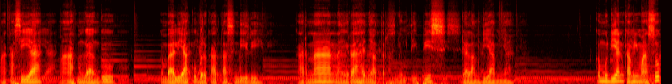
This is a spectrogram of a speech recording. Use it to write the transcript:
Makasih ya, maaf mengganggu. Kembali aku berkata sendiri karena Naira hanya tersenyum tipis dalam diamnya. Kemudian kami masuk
